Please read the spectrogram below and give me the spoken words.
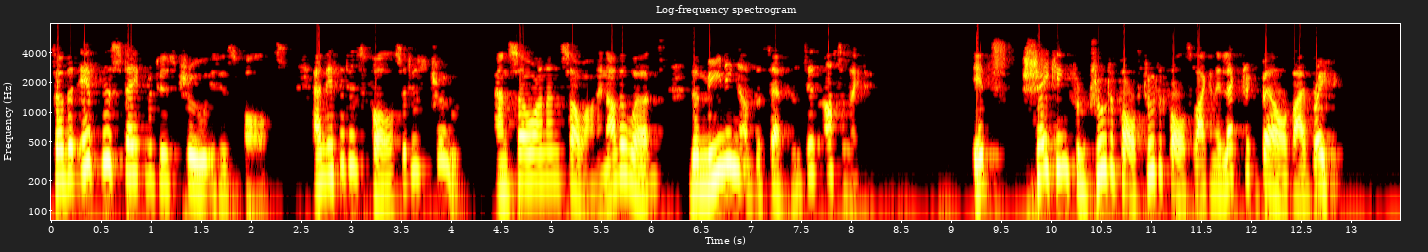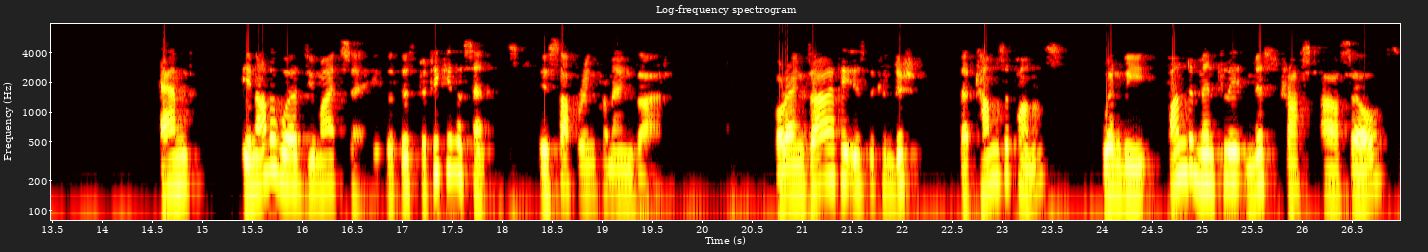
So that if this statement is true, it is false. And if it is false, it is true. And so on and so on. In other words, the meaning of the sentence is oscillating. It's shaking from true to false, true to false, like an electric bell vibrating. And in other words, you might say that this particular sentence is suffering from anxiety. For anxiety is the condition that comes upon us when we fundamentally mistrust ourselves,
